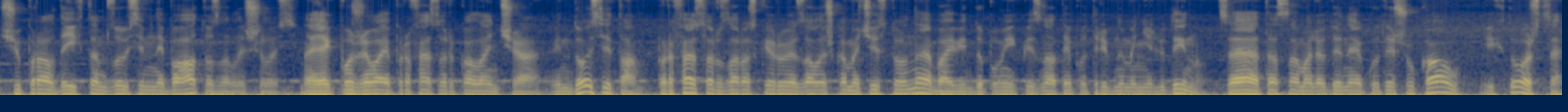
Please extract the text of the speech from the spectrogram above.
Щоправда, їх там зовсім небагато залишилось. А як поживає професор Каланча? Він досі там. Професор зараз керує залишками чистого неба, і він допоміг пізнати потрібну мені людину. Це та сама людина, яку ти шукав. І хто ж це?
